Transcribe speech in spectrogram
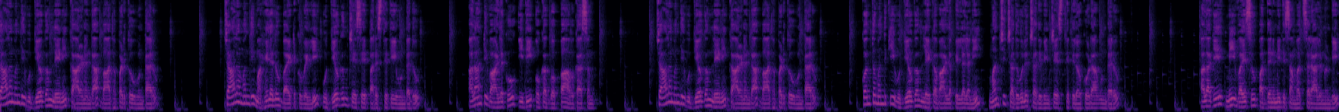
చాలా మంది ఉద్యోగం లేని కారణంగా బాధపడుతూ ఉంటారు. చాలా మంది మహిళలు బయటకు వెళ్ళి ఉద్యోగం చేసే పరిస్థితి ఉండదు. అలాంటి వాళ్ళకు ఇది ఒక గొప్ప అవకాశం. చాలా మంది ఉద్యోగం లేని కారణంగా బాధపడుతూ ఉంటారు. కొంతమందికి ఉద్యోగం లేక వాళ్ళ పిల్లలని మంచి చదువులు చదివించే స్థితిలో కూడా ఉండరు. అలాగే మీ వయసు పద్దెనిమిది సంవత్సరాల నుండి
